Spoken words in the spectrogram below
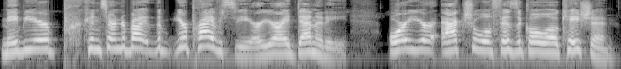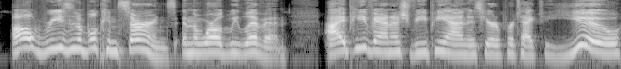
Maybe you're p- concerned about the, your privacy or your identity or your actual physical location. All reasonable concerns in the world we live in. IP Vanish VPN is here to protect you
